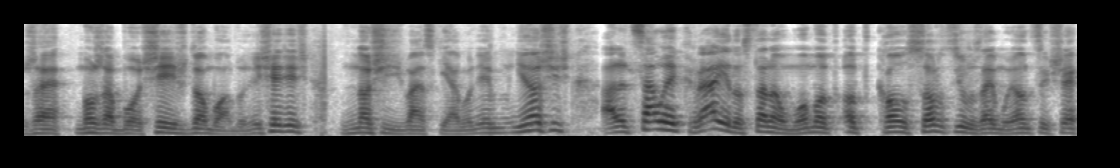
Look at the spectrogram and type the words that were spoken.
że można było siedzieć w domu albo nie siedzieć, nosić maski albo nie, nie nosić, ale całe kraje dostaną łomot od konsorcjów zajmujących się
